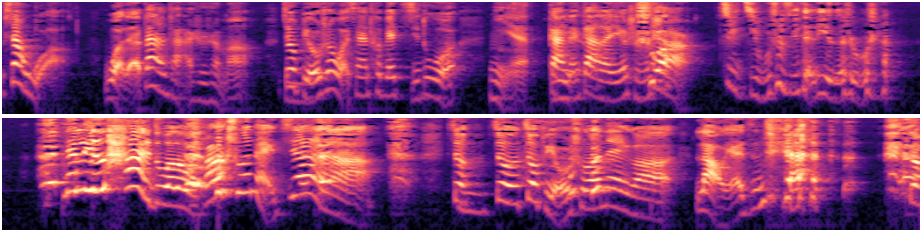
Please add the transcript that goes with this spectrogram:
像我，我的办法是什么？就比如说，我现在特别嫉妒。你干没干了一个什么事儿？举举不出具体例子，是不是？那例子太多了，我不知道说哪件啊。就就就比如说那个老爷今天，就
